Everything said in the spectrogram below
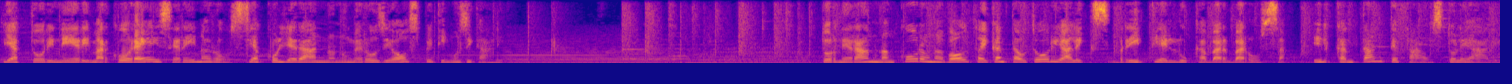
gli attori Neri Marco Re e Serena Rossi accoglieranno numerosi ospiti musicali. Torneranno ancora una volta i cantautori Alex Britti e Luca Barbarossa, il cantante Fausto Leali,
